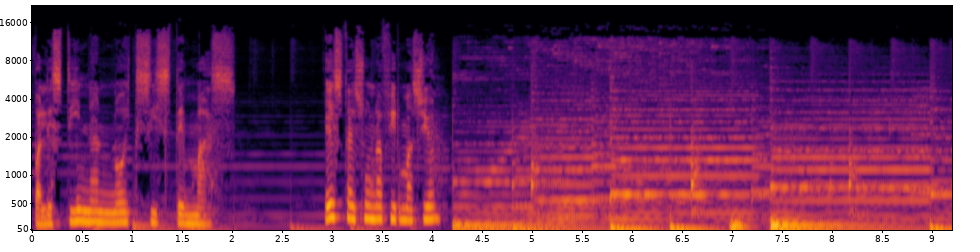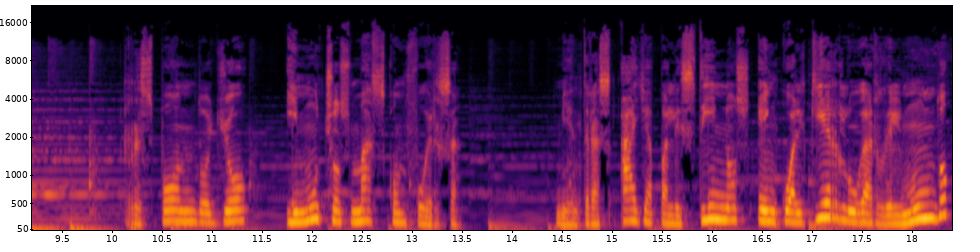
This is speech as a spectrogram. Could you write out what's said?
Palestina no existe más. Esta es una afirmación. Respondo yo y muchos más con fuerza mientras haya palestinos en cualquier lugar del mundo,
